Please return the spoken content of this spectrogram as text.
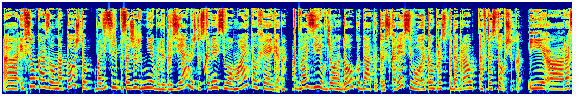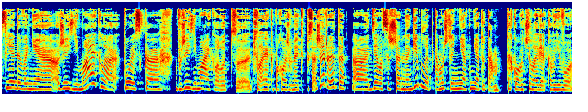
А, и все указывало на то, что водители и пассажиры не были друзьями, что, скорее всего, Майкл Хейгер подвозил Джона Доу куда-то. То есть, скорее всего, это он просто подобрал автостопщика. И а, расследование жизни Майкла поиска в жизни Майкла, вот э, человека, похожего на эти пассажиры, это э, дело совершенно гиблое, потому что нет, нету там такого человека в его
